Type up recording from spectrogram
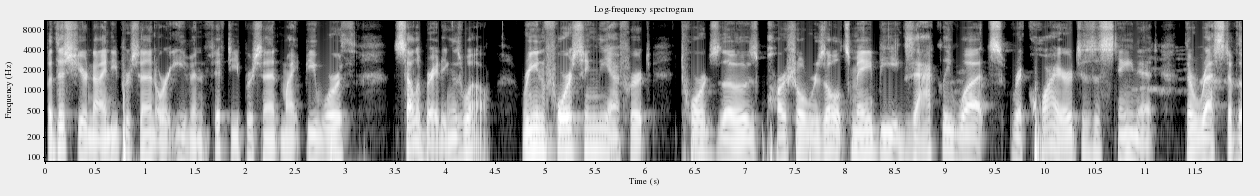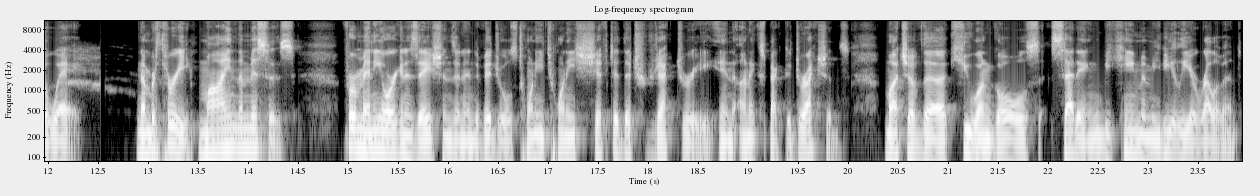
but this year 90% or even 50% might be worth celebrating as well. Reinforcing the effort towards those partial results may be exactly what's required to sustain it the rest of the way. Number three, mind the misses. For many organizations and individuals, 2020 shifted the trajectory in unexpected directions. Much of the Q1 goals setting became immediately irrelevant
